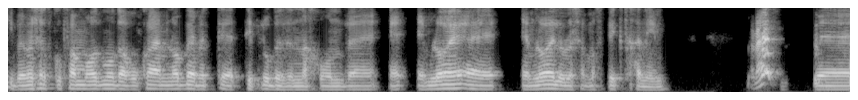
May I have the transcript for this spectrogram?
כי במשך תקופה מאוד מאוד ארוכה הם לא באמת אה, טיפלו בזה נכון, והם לא, אה, הם לא העלו לשם מספיק תכנים. באמת? ו-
